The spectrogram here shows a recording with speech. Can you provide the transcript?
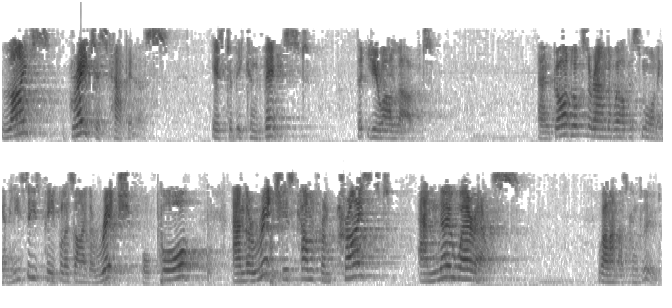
Life's greatest happiness is to be convinced that you are loved. And God looks around the world this morning and he sees people as either rich or poor, and the rich riches come from Christ and nowhere else. Well, I must conclude.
